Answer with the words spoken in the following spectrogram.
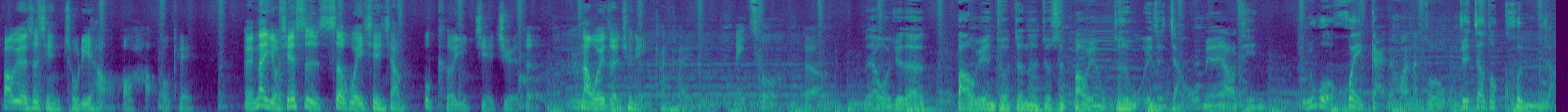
抱怨的事情处理好哦，好，OK，对，那有些是社会现象不可以解决的，嗯、那我也只能劝你看开一点。没错，对啊，没有，我觉得抱怨就真的就是抱怨，我就是我一直讲，我们也要听。如果会改的话，那个我觉得叫做困扰。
